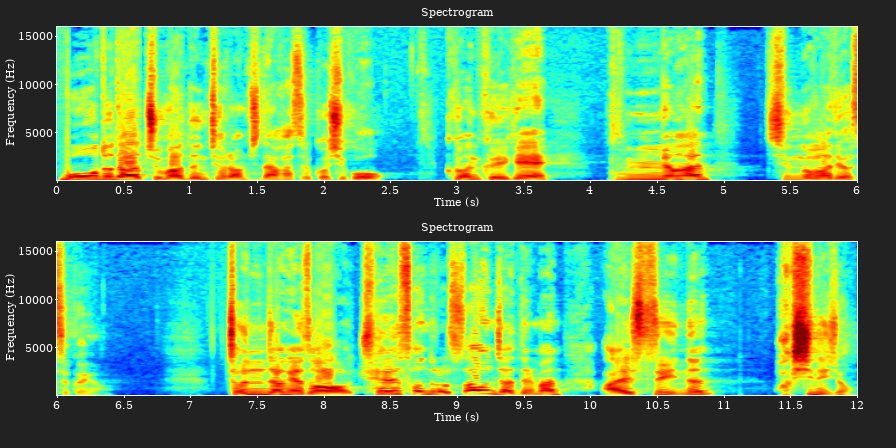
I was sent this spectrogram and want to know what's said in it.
모두 다 주마등처럼 지나갔을 것이고 그건 그에게 분명한 증거가 되었을 거예요. 전장에서 최선으로 싸운 자들만 알 수 있는 확신이죠.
